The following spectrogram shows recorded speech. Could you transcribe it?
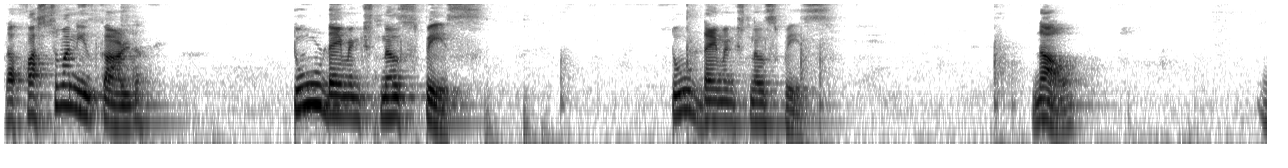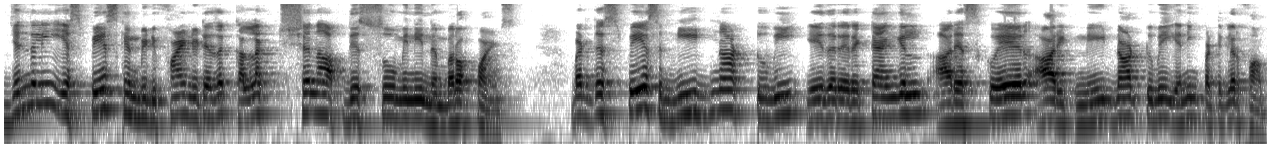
The first one is called two-dimensional space. Two-dimensional space. Now, generally a space can be defined it as a collection of this so many number of points but the space need not to be either a rectangle or a square or it need not to be any particular form.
